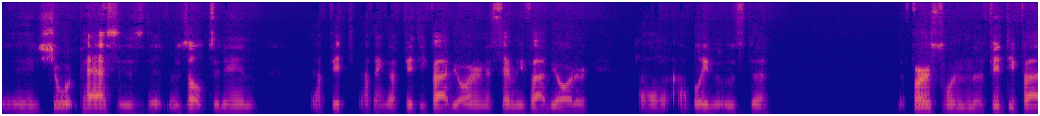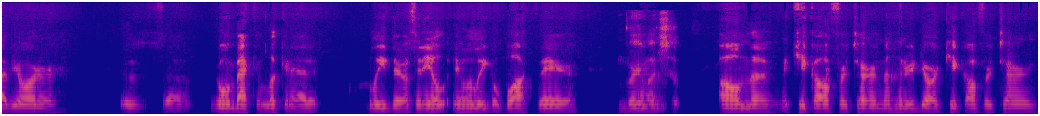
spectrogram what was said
uh, short passes that resulted in a 50, I think a 55 yarder and a 75 yarder. Uh, I believe it was the the first one, the 55 yarder. It was uh, going back and looking at it. I believe there was an Ill, illegal block there. Very much so. On the the kickoff return, the 100 yard kickoff return,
